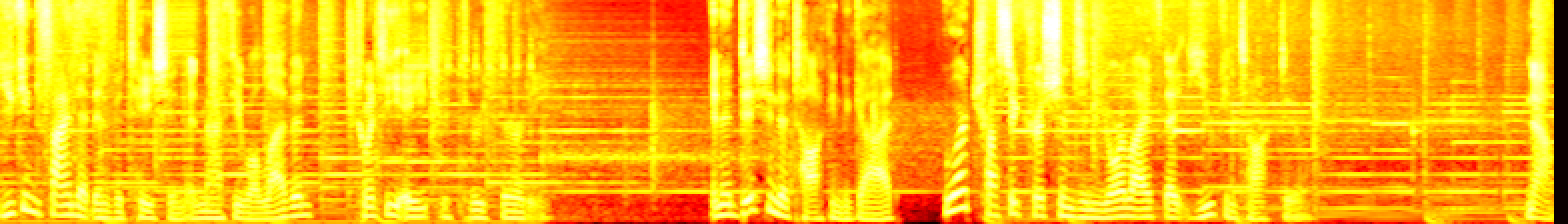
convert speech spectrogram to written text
You can find that invitation in Matthew 11, 28 through 30. In addition to talking to God, who are trusted Christians in your life that you can talk to? Now,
